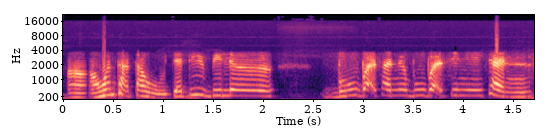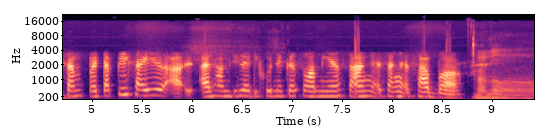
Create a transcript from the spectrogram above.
Uh, orang tak tahu. Jadi bila berubat sana berubat sini kan sampai tapi saya al- alhamdulillah dikurniakan suami yang sangat-sangat sabar. Allah.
